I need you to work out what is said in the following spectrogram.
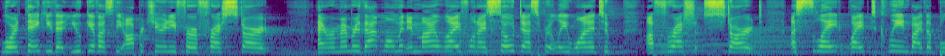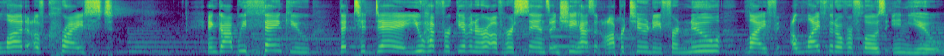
Lord, thank you that you give us the opportunity for a fresh start. I remember that moment in my life when I so desperately wanted to a fresh start, a slate wiped clean by the blood of Christ. And God, we thank you that today you have forgiven her of her sins and she has an opportunity for new life, a life that overflows in you.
